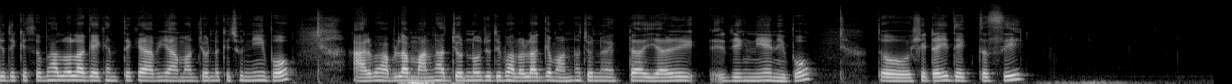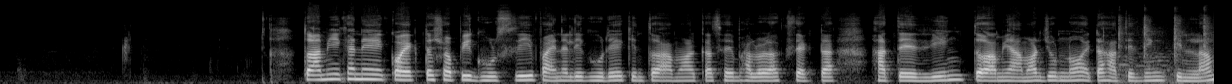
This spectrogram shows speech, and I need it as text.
যদি কিছু ভালো লাগে এখান থেকে আমি আমার জন্য কিছু নিব। আর ভাবলাম মান্নার জন্য যদি ভালো লাগে মান্নার জন্য একটা ইয়ার রিং নিয়ে নিব। তো সেটাই দেখতেছি। তো আমি এখানে কয়েকটা শপে ঘুরছি ফাইনালি ঘুরে কিন্তু আমার কাছে ভালো লাগছে একটা হাতের রিং। তো আমি আমার জন্য একটা হাতের রিং কিনলাম।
